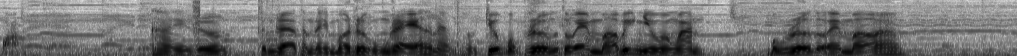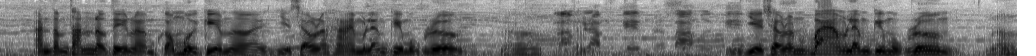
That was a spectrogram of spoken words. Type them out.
Khoảng. Hai rương. Tính ra tầm này mở rương cũng rẻ thôi nè. Hồi trước một rương tụi em mở biết nhiêu không anh? Một rương tụi em mở anh tâm thánh đầu tiên là có 10 kim thôi về sau là 25 kim một rương. Đó. 35 kim nữa 30 kim. Về sau đến 35 kim một rương. Đó.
